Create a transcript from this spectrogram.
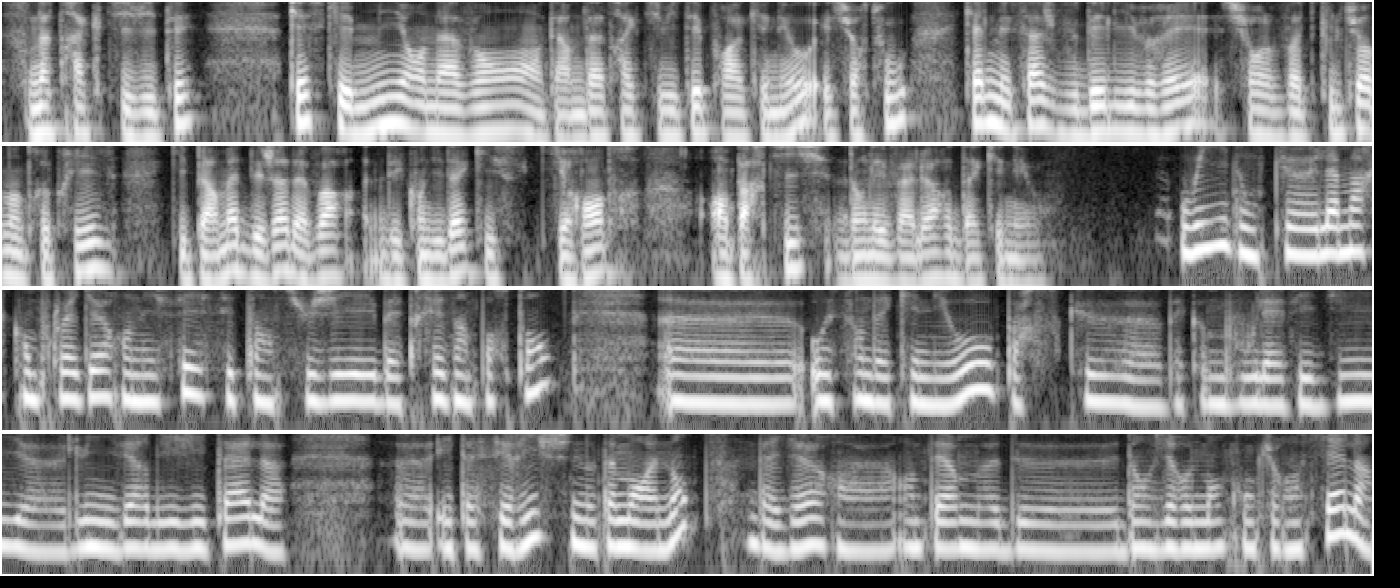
son attractivité. Qu'est-ce qui est mis en avant en termes d'attractivité pour Akeneo? Et surtout, quel message vous délivrez sur votre culture d'entreprise qui permettent déjà d'avoir des candidats qui, qui rentrent en partie dans les valeurs d'Akeneo? Oui, donc euh, la marque employeur, en effet, c'est un sujet bah, très important. Euh, au sein d'Akeneo parce que, bah, comme vous l'avez dit, l'univers digital est assez riche, notamment à Nantes d'ailleurs, en termes d'environnement concurrentiel.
